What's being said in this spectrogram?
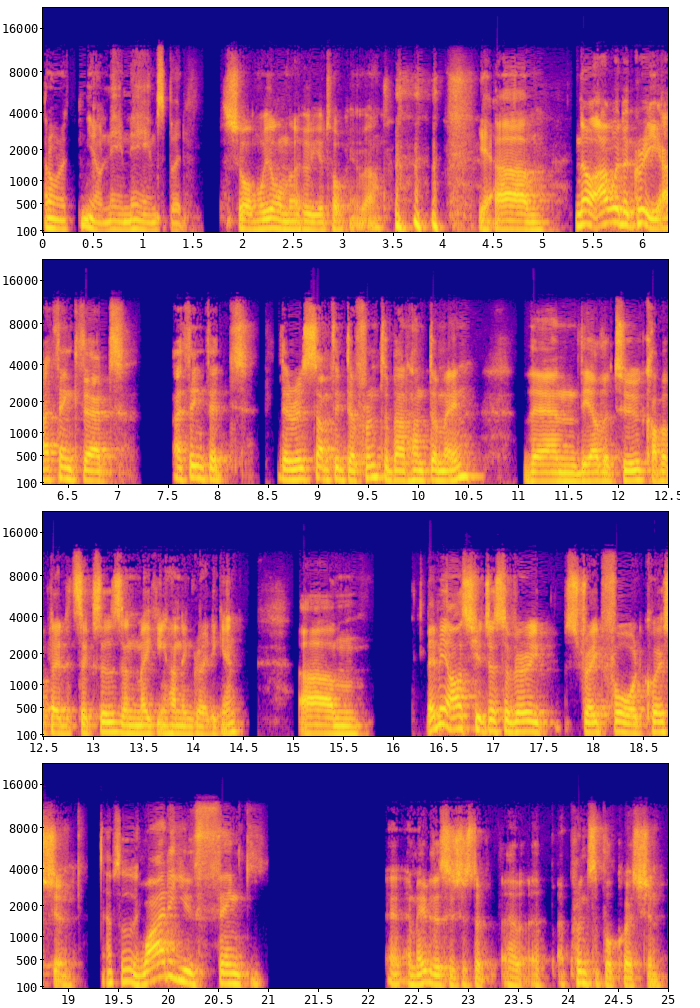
I don't want to, you know, name names, but sure, we all know who you're talking about. yeah. Um, no, I would agree. I think that I think that there is something different about Hunt Domain than the other two copper plated sixes and making hunting great again. Um, let me ask you just a very straightforward question. Absolutely. Why do you think, and maybe this is just a, a, a principal question,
